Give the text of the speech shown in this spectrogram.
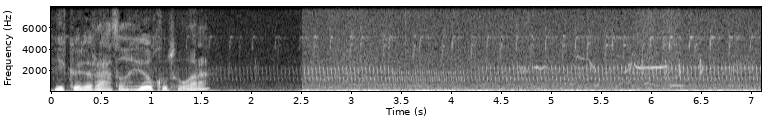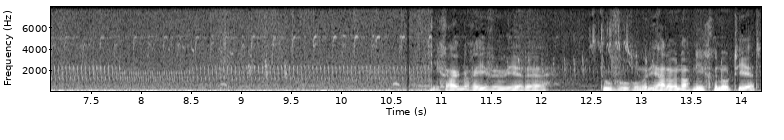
Hier kun je de ratel heel goed horen. Die ga ik nog even weer eh, toevoegen, maar die hadden we nog niet genoteerd.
